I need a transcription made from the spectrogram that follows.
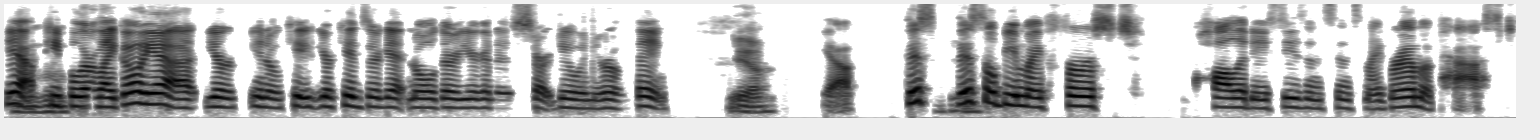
Yeah, Mhm. people are like, "Oh yeah, your you know, ki- your kids are getting older, you're going to start doing your own thing." Yeah. This Yeah. this will be my first holiday season since my grandma passed.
